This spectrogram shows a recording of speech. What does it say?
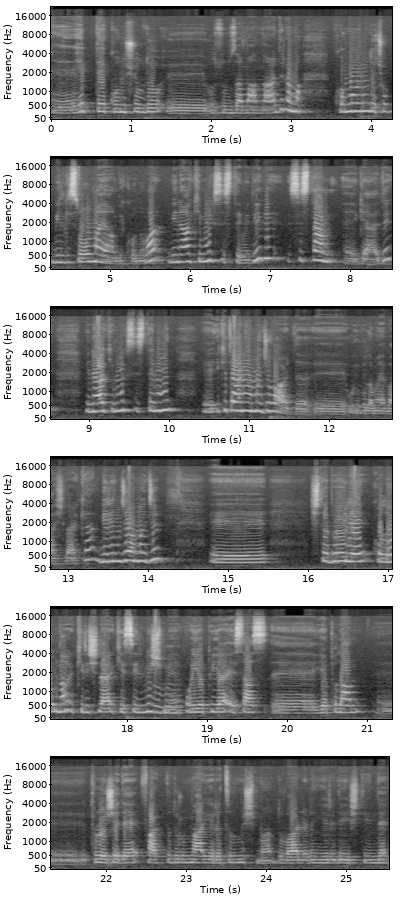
e, hep de konuşuldu e, uzun zamanlardır ama kamuoyunun da çok bilgisi olmayan bir konu var. Bina kimlik sistemi diye bir sistem e, geldi. Bina kimlik sisteminin e, iki tane amacı vardı e, uygulamaya başlarken. Birinci amacı e, işte böyle kolonlar, kirişler kesilmiş Hı hı. mi? O yapıya esas e, yapılan e, projede farklı durumlar yaratılmış mı? Duvarların yeri değiştiğinde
